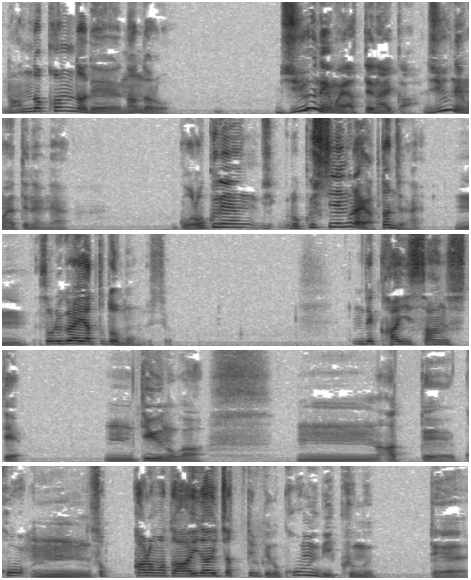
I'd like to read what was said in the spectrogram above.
なんだかんだで、なんだろう。10年はやってないか。10年はやってないよね。5、6年、6、7年ぐらいやったんじゃない？うん。それぐらいやったと思うんですよ。で解散してうんっていうのがうんあってこうんそっからまた間空いちゃってるけどコンビ組むって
